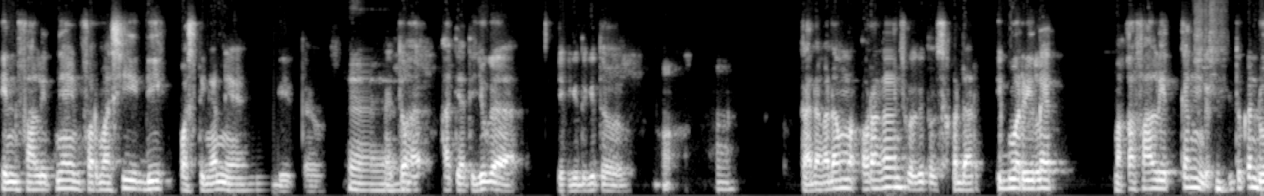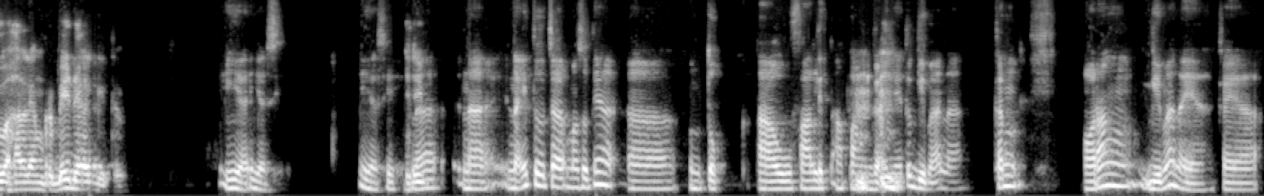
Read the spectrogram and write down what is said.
invalidnya informasi di postingannya gitu. Ya, ya, nah, itu ya. hati-hati juga kayak gitu-gitu oh. kadang-kadang orang kan suka gitu sekedar ih gue relate maka valid kan itu kan dua hal yang berbeda gitu iya iya sih iya sih Jadi, nah nah, nah itu maksudnya uh, untuk tahu valid apa enggaknya itu gimana? Kan orang gimana ya kayak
